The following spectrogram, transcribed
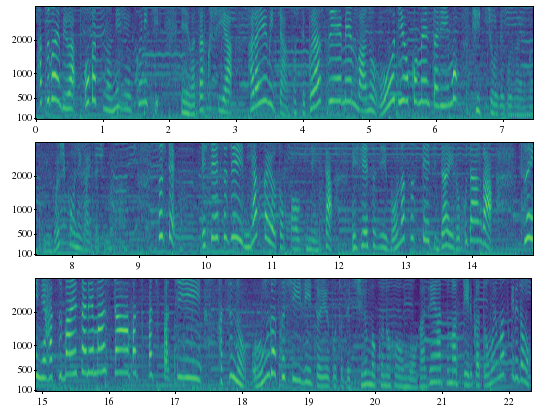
発売日は5月の29日、えー、私や原由美ちゃんそしてプラス A メンバーのオーディオコメンタリーも必聴でございます。よろしくお願いいたします。そして SSG200 回を突破を記念した SSG ボーナスステージ第6弾がついに発売されました。パチパチパチ。初の音楽 CD ということで注目の方もがぜん集まっているかと思いますけれども、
